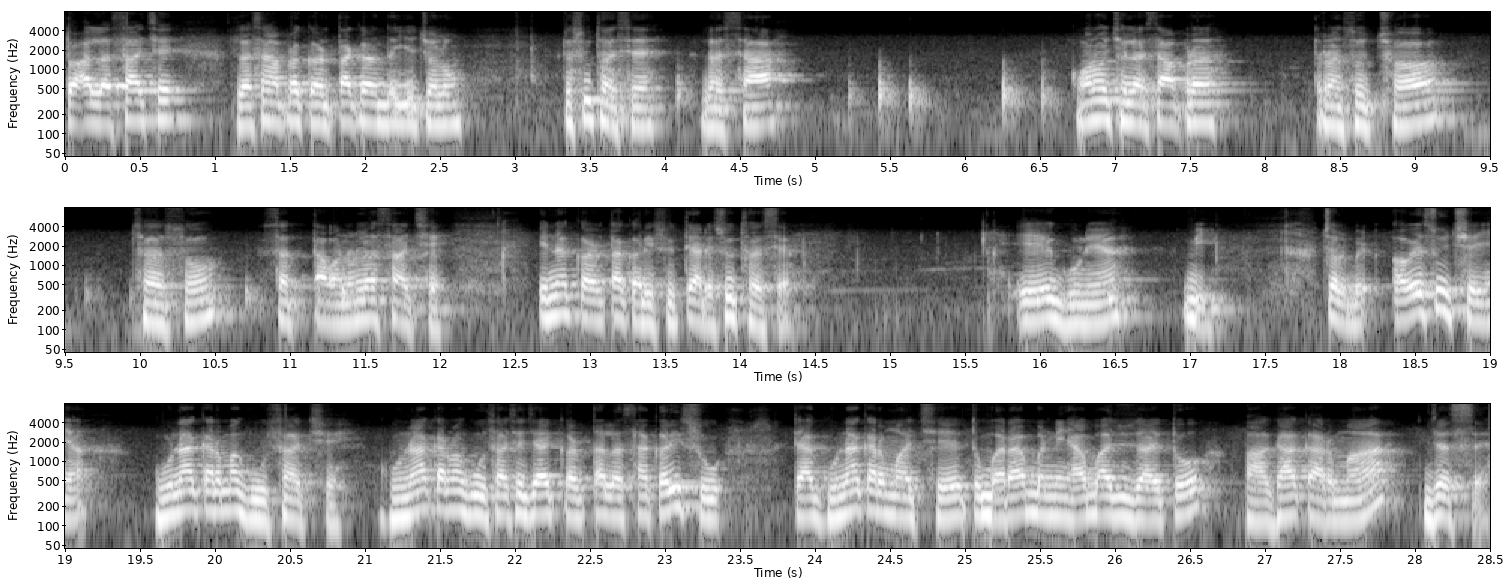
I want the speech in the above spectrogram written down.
તો આ લસા છે. લસા આપણે કરતા કરી દઈએ, ચલો. તો શું થશે? લસા. કોનો છે લસા આપણે? ત્રણસો છ, છસો સત્તાવનનો લસા છે. એના કરતા કરીશું ત્યારે શું થશે? એ ગુણ્યા બી. ચલો બે હવે શું છે અહીંયા? ગુણાકારમાં ગુસા છે. ગુણાકારમાં ગુસા છે, જ્યારે કરતા લસા કરીશું, ત્યાં ગુણાકારમાં છે, તો બરાબરની આ બાજુ જાય તો ભાગાકારમાં જશે.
